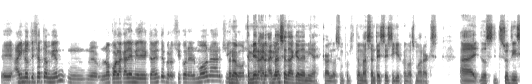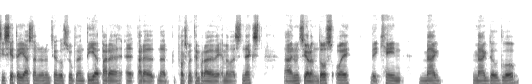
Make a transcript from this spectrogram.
Eh, hay noticias también, mm, no con la academia directamente, pero sí con el Monarch. Y bueno, con, también hay, hay, más en la academia, Carlos, un poquito más antes de seguir con los Monarchs. Uh, los sub-17 ya están anunciando su plantilla para, eh, para la próxima temporada de MLS Next. Uh, anunciaron dos hoy de Kane Mag Magdal Globe,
